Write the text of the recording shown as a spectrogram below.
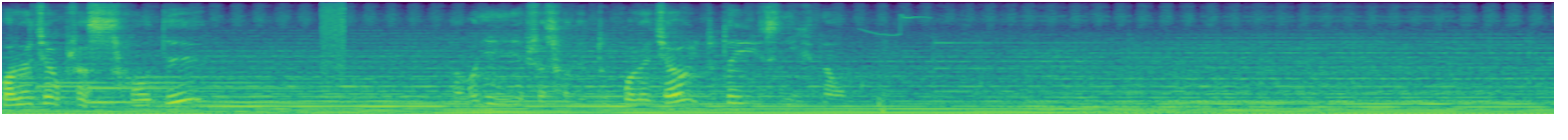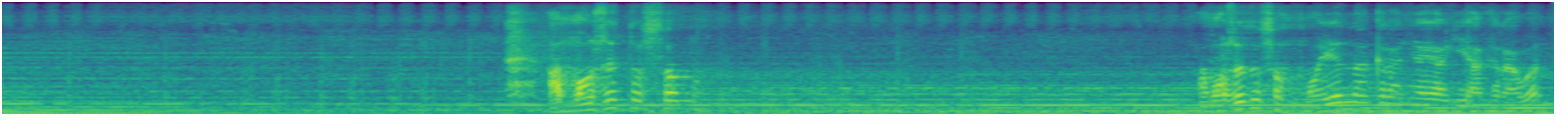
Poleciał przez schody. Albo nie, nie, nie przez schody. Tu poleciał i tutaj zniknął. A może to są. A może to są moje nagrania, jak ja grałem?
